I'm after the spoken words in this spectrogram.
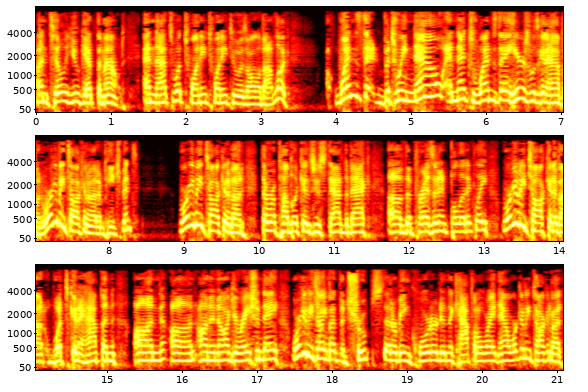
Until you get them out. And that's what 2022 is all about. Look, Wednesday, between now and next Wednesday, here's what's going to happen. We're going to be talking about impeachment. We're going to be talking about the Republicans who stabbed the back of the president politically. We're going to be talking about what's going to happen on, on, on inauguration day. We're going to be talking about the troops that are being quartered in the Capitol right now. We're going to be talking about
